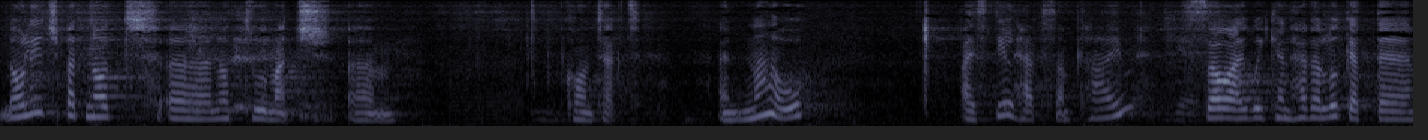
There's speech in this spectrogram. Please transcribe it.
knowledge, but not, uh, not too much um, contact. And now I still have some time, so I, we can have a look at the,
